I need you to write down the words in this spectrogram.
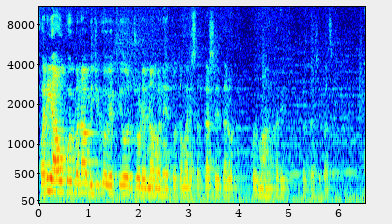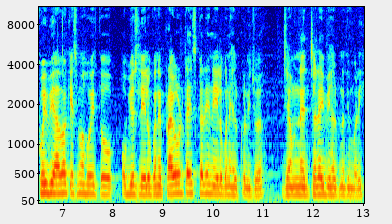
ફરી આવો કોઈ બનાવ બીજી કોઈ વ્યક્તિઓ જોડે ન બને તો તમારી સરકારશ્રી તરફ કોઈ માંગ કરી સરકારશ્રી પાસે? કોઈ બી આવા કેસમાં હોય તો ઓબ્વિયસલી એ લોકોને પ્રાયોરિટાઇઝ કરીને એ લોકોને હેલ્પ કરવી જોઈએ જે અમને જરાય બી હેલ્પ નથી મળી.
